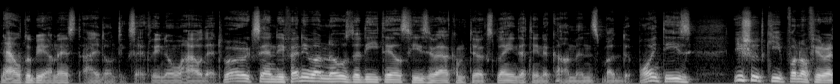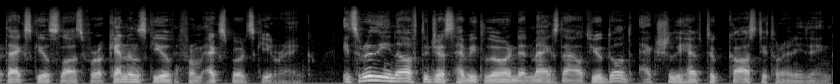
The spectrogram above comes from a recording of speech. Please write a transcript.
Now, to be honest, I don't exactly know how that works, and if anyone knows the details, he's welcome to explain that in the comments, but the point is, you should keep one of your attack skill slots for a cannon skill from expert skill rank. It's really enough to just have it learned and maxed out, you don't actually have to cast it or anything.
